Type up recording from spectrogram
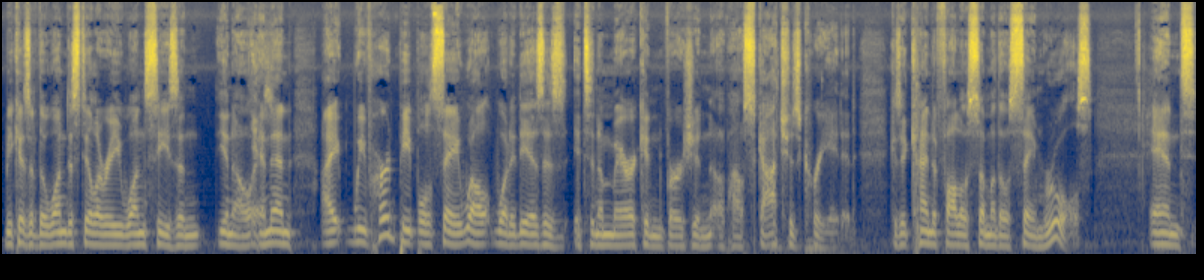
because of the one distillery, one season. You know, and then I we've heard people say, well, what it is is it's an American version of how Scotch is created, because it kind of follows some of those same rules, and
